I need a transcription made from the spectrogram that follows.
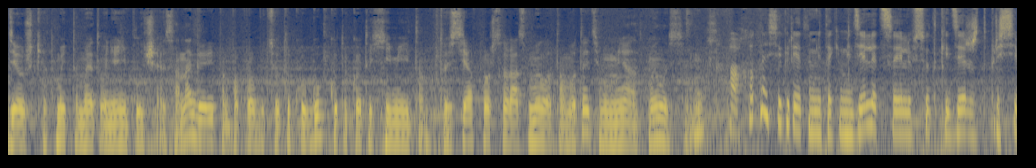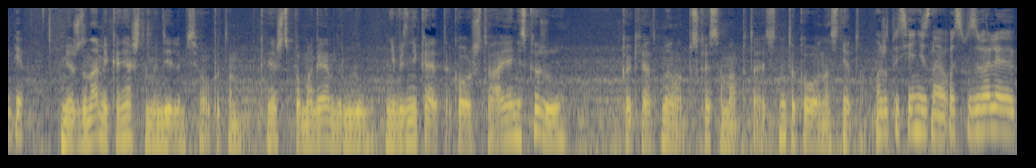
девушке отмыть, там этого у нее не получается. Она говорит, там, попробуйте вот такую губку, такой-то химии, там. То есть я в прошлый раз мыла там вот этим, у меня отмылось. Ну. А охотно секретами такими делятся или все-таки держат при себе? Между нами, конечно, мы делимся опытом, конечно, помогаем друг другу. Не возникает такого, что «а я не скажу», как я отмыла, пускай сама пытается. Ну, такого у нас нету. Может быть, я не знаю, вас вызывали,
